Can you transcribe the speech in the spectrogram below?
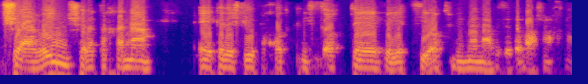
שערים של התחנה, כדי שיהיו פחות כניסות ויציאות ממנה, וזה דבר שאנחנו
